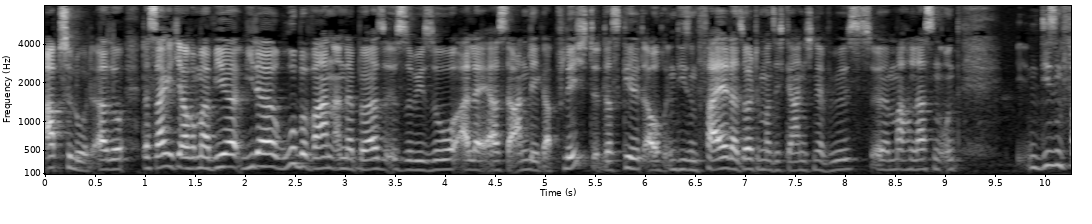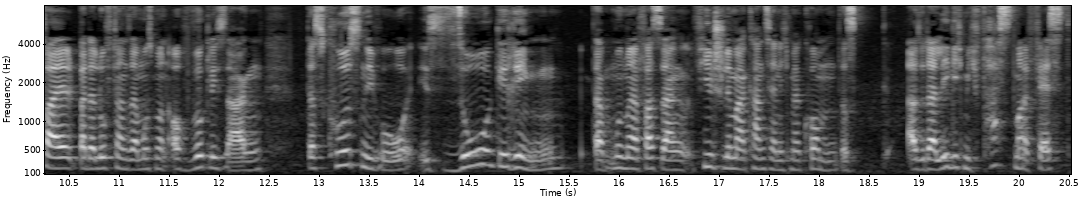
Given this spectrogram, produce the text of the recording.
Absolut. Also das sage ich auch immer wir, wieder. Ruhe bewahren an der Börse ist sowieso allererste Anlegerpflicht. Das gilt auch in diesem Fall. Da sollte man sich gar nicht nervös äh, machen lassen. Und in diesem Fall bei der Lufthansa muss man auch wirklich sagen, das Kursniveau ist so gering, da muss man ja fast sagen, viel schlimmer kann es ja nicht mehr kommen. Das also da lege ich mich fast mal fest,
